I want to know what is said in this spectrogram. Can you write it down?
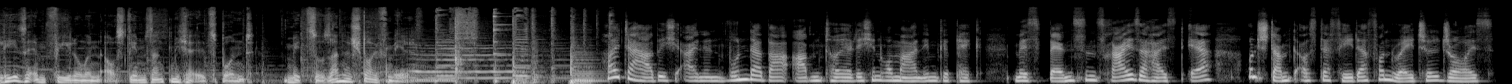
Leseempfehlungen aus dem St. Michaelsbund mit Susanne Steufmehl. Heute habe ich einen wunderbar abenteuerlichen Roman im Gepäck. Miss Bensons Reise heißt er und stammt aus der Feder von Rachel Joyce.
